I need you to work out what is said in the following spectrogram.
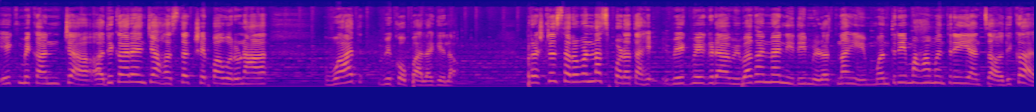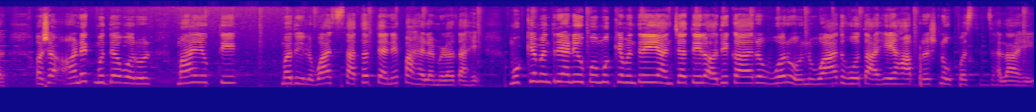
एकमेकांच्या अधिकाऱ्यांच्या हस्तक्षेपावरून हा वाद विकोपाला गेला. प्रश्न सर्वांनाच पडत आहे. वेगवेगळ्या विभागांना निधी मिळत नाही. मंत्री महामंत्री यांचा अधिकार अशा अनेक मुद्द्यावरून महायुक्ती मधील वाद सातत्याने पाहायला मिळत आहे. मुख्यमंत्री आणि उपमुख्यमंत्री यांच्यातील अधिकारवरून वाद होत आहे हा प्रश्न उपस्थित झाला आहे.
